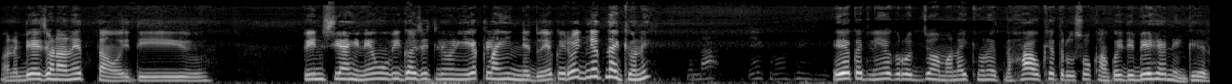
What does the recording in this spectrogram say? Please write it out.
અને બે જણા નેતતા હોય. તી પિનસ્યાહી નેવું વીઘા જેટલી હોય એકલા અહીં ને નેદું. એક રોજ નેત નાખ્યું નહીં? એક એટલી એક રોજ જવામાં નાખ્યું ને હાવ ખેતરું સોખા કોઈ દી બે હે નહીં ઘેર.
